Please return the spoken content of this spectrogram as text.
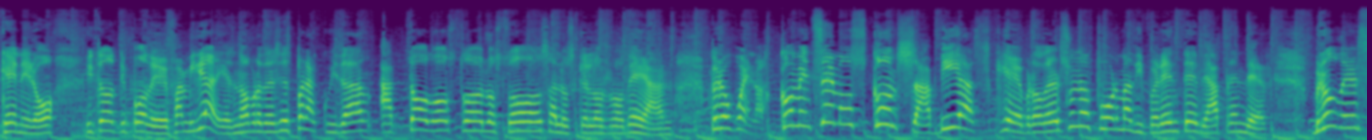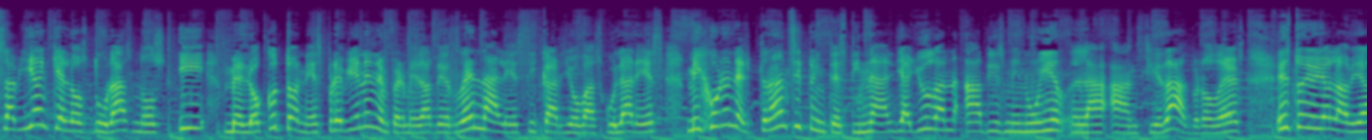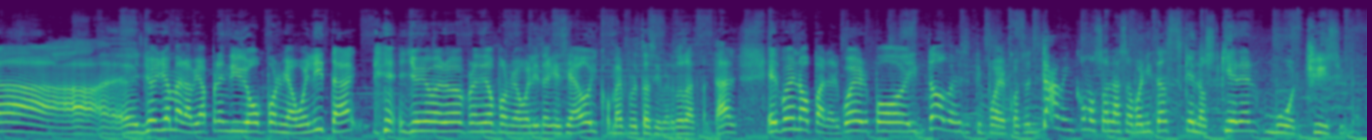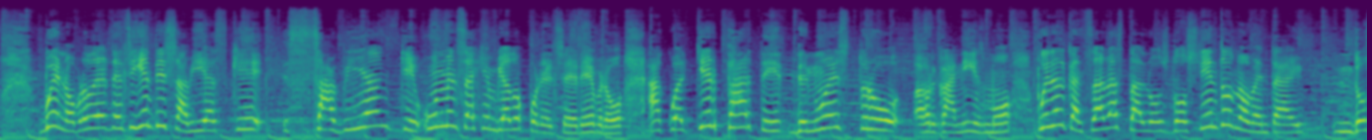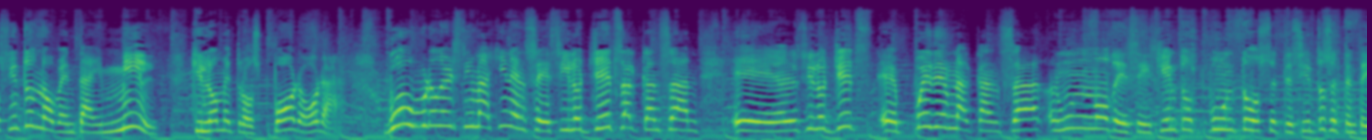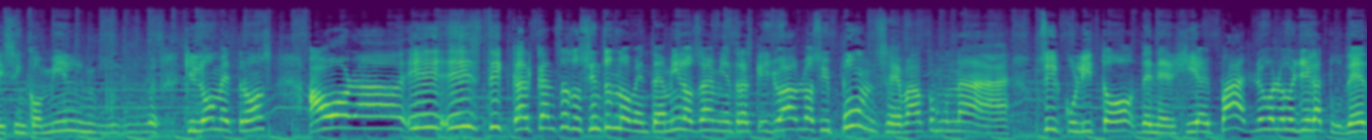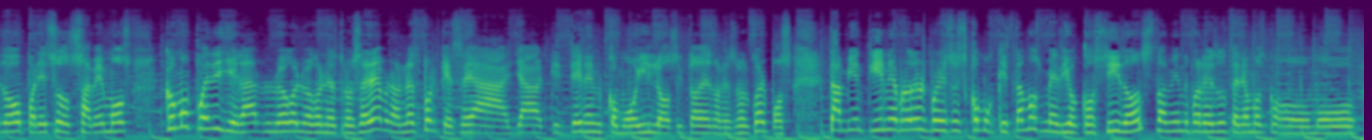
género y todo tipo de familiares, ¿no, brothers? Es para cuidar a todos, todos los todos a los que los rodean. Pero bueno, comencemos con ¿Sabías que, brothers? Una forma diferente de aprender. Brothers, ¿sabían que los duraznos y melocotones previenen enfermedades renales y cardiovasculares, mejoran el tránsito intestinal y ayudan a disminuir la ansiedad, brothers? Esto yo ya lo había... Yo ya me lo había aprendido por mi abuelita. Yo lo he aprendido por mi abuelita que decía, uy, comer frutas y verduras tal, Es bueno para el cuerpo y todo ese tipo de cosas. Ya ven cómo son las abuelitas que nos quieren muchísimo. Bueno, brothers, el siguiente sabías que sabían que un mensaje enviado por el cerebro a cualquier parte de nuestro organismo puede alcanzar hasta los 290 290 mil kilómetros por hora. Wow, brothers, imagínense, si los Jets alcanzan, eh, si los Jets eh, pueden alcanzar uno de 600 puntos, 775 mil kilómetros, ahora e, este alcanza 290 mil, o sea, mientras que yo hablo así, ¡pum! Se va como una circulito de energía y paz. Luego, luego llega tu dedo, por eso sabemos cómo puede llegar luego, luego nuestro cerebro. No es porque sea ya que tienen como hilos y todo eso en nuestros cuerpos. También tiene, brothers, por eso es como que estamos medio cocidos. También por eso tenemos como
